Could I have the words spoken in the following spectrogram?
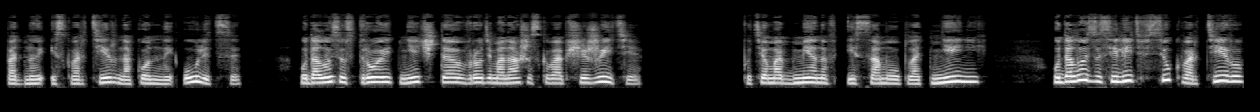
В одной из квартир на Конной улице удалось устроить нечто вроде монашеского общежития. Путем обменов и самоуплотнений удалось заселить всю квартиру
